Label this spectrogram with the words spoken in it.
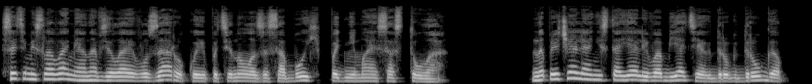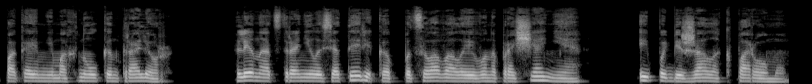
С этими словами она взяла его за руку и потянула за собой, поднимая со стула. На причале они стояли в объятиях друг друга, пока им не махнул контролер. Лена отстранилась от Эрика, поцеловала его на прощание и побежала к парому.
